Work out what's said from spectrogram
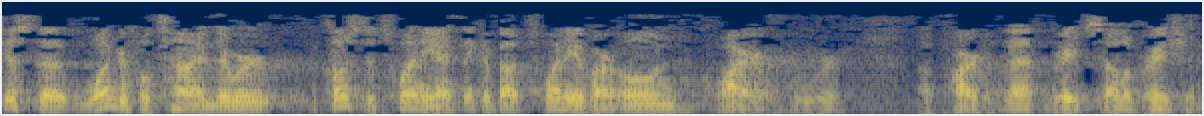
just a wonderful time. There were close to 20, I think about 20 of our own choir who were a part of that great celebration.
